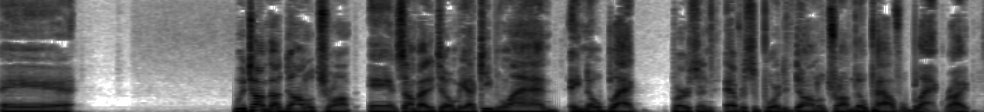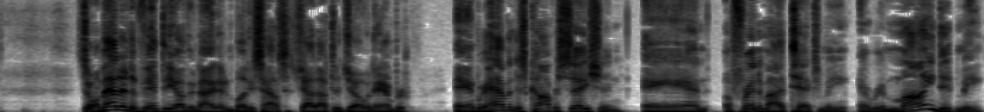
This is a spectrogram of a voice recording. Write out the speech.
and we are talking about Donald Trump, and somebody told me I keep lying. Ain't no black person ever supported Donald Trump. No powerful black, right? So I'm at an event the other night at a buddy's house. Shout out to Joe and Amber. And we're having this conversation, and a friend of mine texted me and reminded me,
